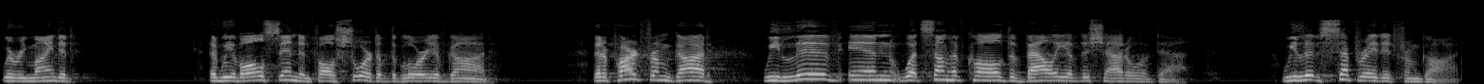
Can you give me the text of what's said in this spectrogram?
we're reminded that we have all sinned and fall short of the glory of God. That apart from God, we live in what some have called the valley of the shadow of death. We live separated from God.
